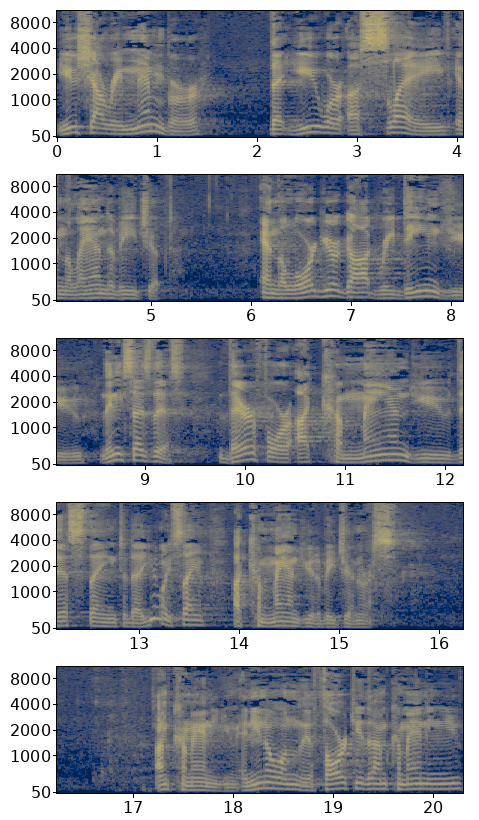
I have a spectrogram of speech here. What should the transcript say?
You shall remember that you were a slave in the land of Egypt, and the Lord your God redeemed you. Then he says this Therefore, I command you this thing today. You know what he's saying? I command you to be generous. I'm commanding you. And you know, on the authority that I'm commanding you,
